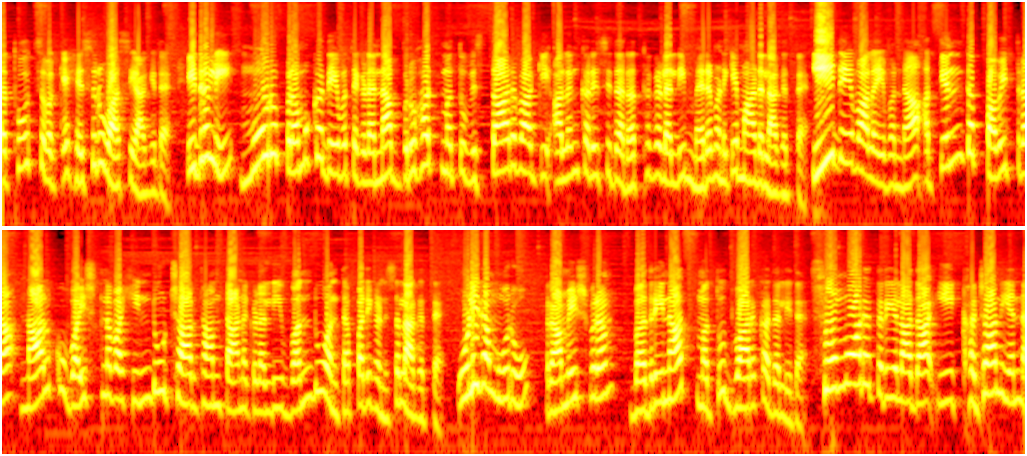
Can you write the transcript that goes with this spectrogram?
ರಥೋತ್ಸವಕ್ಕೆ ಹೆಸರುವಾಸಿಯಾಗಿದೆ. ಇದರಲ್ಲಿ ಮೂರು ಪ್ರಮುಖ ದೇವತೆಗಳನ್ನ ಬೃಹತ್ ಮತ್ತು ವಿಸ್ತಾರವಾಗಿ ಅಲಂಕರಿಸಿದ ರಥಗಳಲ್ಲಿ ಮೆರವಣಿಗೆ ಮಾಡಲಾಗುತ್ತೆ. ಈ ದೇವಾಲಯವನ್ನ ಅತ್ಯಂತ ಪವಿತ್ರ ನಾಲ್ಕು ವೈಷ್ಣವ ಹಿಂದೂ ಚಾರ್ಧಾಮ್ ತಾಣಗಳಲ್ಲಿ ಒಂದು ಅಂತ ಪರಿಗಣಿಸಲಾಗುತ್ತೆ. ಉಳಿದ ಮೂರು ರಾಮೇಶ್ವರಂ, ಬದ್ರಿನಾಥ್ ಮತ್ತು ದ್ವಾರಕಾದಲ್ಲಿದೆ. ಸೋಮವಾರ ತೆರೆಯಲಾದ ಈ ಖಜಾನೆಯನ್ನ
